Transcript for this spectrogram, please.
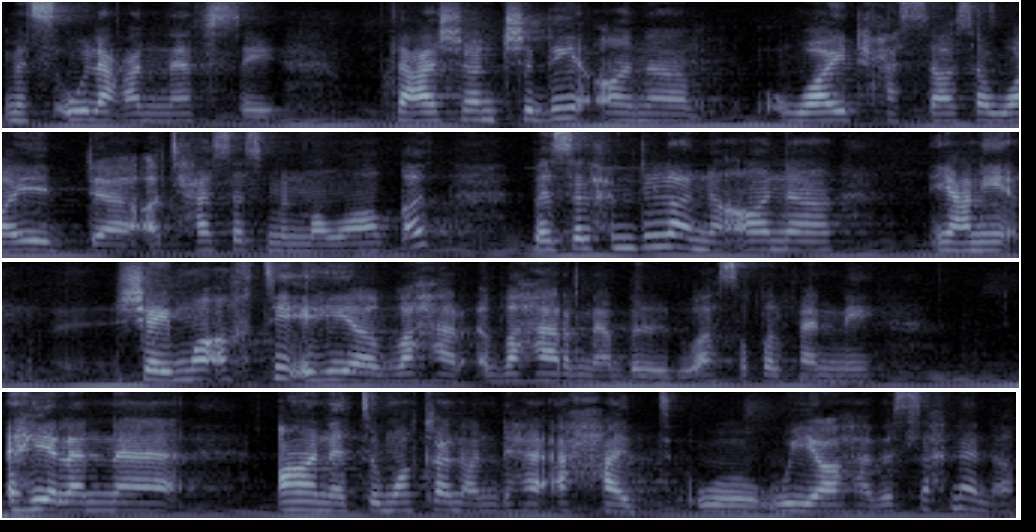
مسؤولة عن نفسي. فعشان كذي أنا وايد حساسة وايد أتحسس من مواقف. بس الحمد لله إن أنا يعني شيماء أختي هي ظهر ظهرنا بالوسط الفني. هي لأن عانت وما كان عندها أحد وياها بس إحنا لا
